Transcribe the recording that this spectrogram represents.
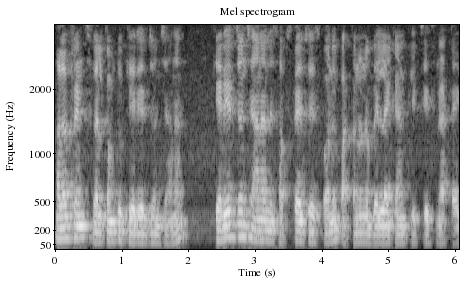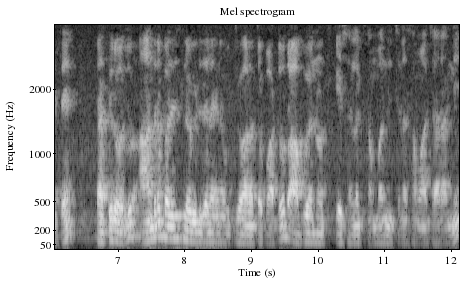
Hello friends welcome to career zone channel. Career zone ఛానల్ని సబ్స్క్రైబ్ చేసుకొని పక్కనున్న బెల్ ఐకాన్ క్లిక్ చేసినట్టయితే ప్రతిరోజు ఆంధ్రప్రదేశ్లో విడుదలైన ఉద్యోగాలతో పాటు రాబోయే నోటిఫికేషన్లకు సంబంధించిన సమాచారాన్ని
